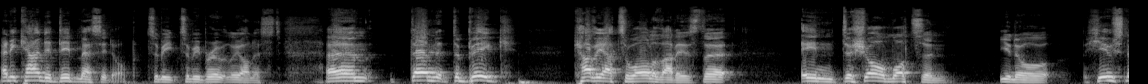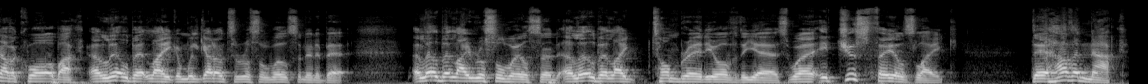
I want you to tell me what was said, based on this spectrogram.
and he kind of did mess it up. To be to be brutally honest. Um, then the big caveat to all of that is that in Deshaun Watson, you know, Houston have a quarterback a little bit like, and we'll get on to Russell Wilson in a bit a little bit like Russell Wilson, a little bit like Tom Brady over the years, where it just feels like they have a knack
